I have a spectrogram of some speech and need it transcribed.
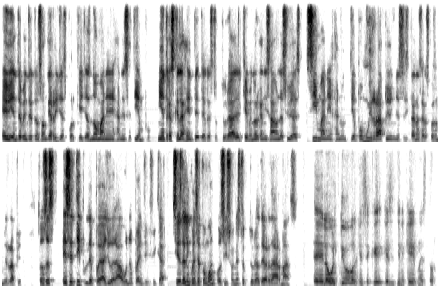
evidentemente no son guerrillas porque ellas no manejan ese tiempo, mientras que la gente de la estructura del crimen organizado en las ciudades sí manejan un tiempo muy rápido y necesitan hacer las cosas muy rápido. Entonces, ese tipo le puede ayudar a uno para identificar si es delincuencia común o si son estructuras de verdad armadas. Eh, lo último, porque sé que, que, se tiene que ir, Néstor,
